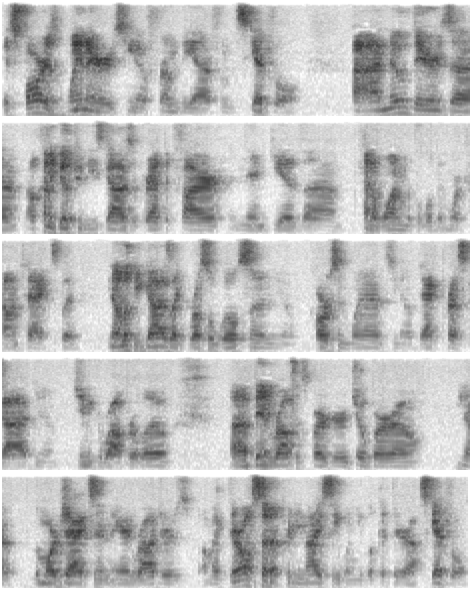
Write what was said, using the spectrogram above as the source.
As far as winners, you know from the uh, from the schedule, I know there's uh, I'll kind of go through these guys with rapid fire and then give um, kind of one with a little bit more context. But you know look at guys like Russell Wilson, you know Carson Wentz, you know Dak Prescott, you know Jimmy Garoppolo, uh, Ben Roethlisberger, Joe Burrow. You know, Lamar Jackson, Aaron Rodgers. I'm like, they're all set up pretty nicely when you look at their uh, schedule.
